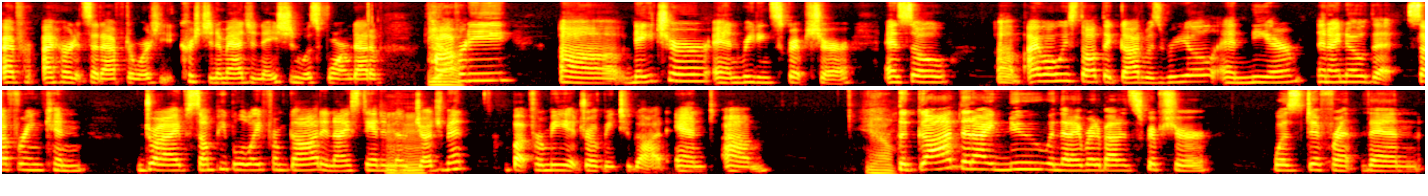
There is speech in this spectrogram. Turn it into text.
i've i heard it said afterwards christian imagination was formed out of poverty uh nature and reading scripture and so um, i've always thought that god was real and near and i know that suffering can drive some people away from god and i stand in no Mhm. judgment but for me it drove me to god and um Yeah. the God that I knew and that I read about in scripture was different than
